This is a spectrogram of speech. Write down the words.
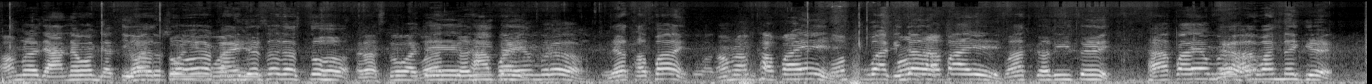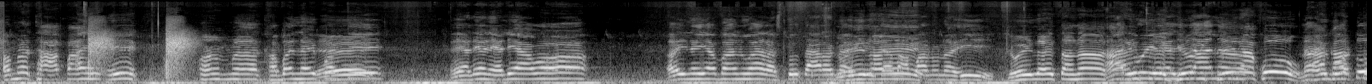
હમણાં જાને આમ જતી હોય તો રસ્તો સોની હ મોની. કાયદેસર રસ્તો હ. રસ્તો વાત હતે કરી થાપાય તે. લે થપાય. હમણાં થાપાય ઓમ પુવા કીધા થાપાય વાત કરી તે. થાપાય એમ લે રો. કે. હમણાં થાપાય એક. હમણાં ખબર નહીં પડતી. હેડે ને આવો અહીં નહીં આ રસ્તો તારો નહીં. બાપાનો નહીં જોઈ લે તને. તારી જોઈ લેજે પેઢીઓ જાને. વિખરી નાખો નહીં ખાતો.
